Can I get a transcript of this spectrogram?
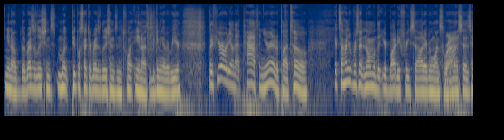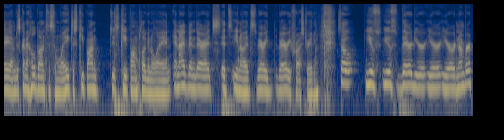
you know the resolutions people start the resolutions in 20 you know at the beginning of every year but if you're already on that path and you're at a plateau it's 100% normal that your body freaks out every once in a while and says hey i'm just going to hold on to some weight. Just keep on just keep on plugging away. And, and i've been there. It's it's you know it's very very frustrating. So you've you've bared your your your number.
